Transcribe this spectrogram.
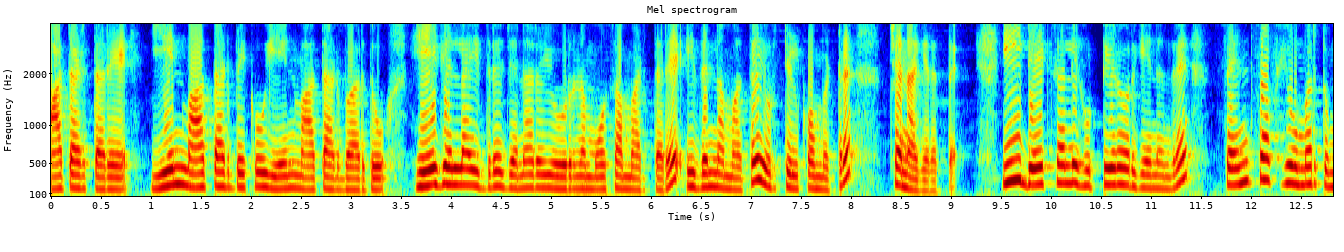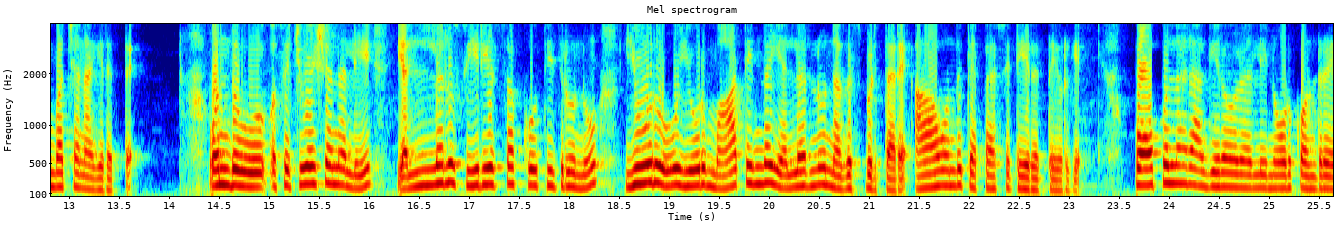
ಮಾತಾಡ್ತಾರೆ, ಏನು ಮಾತಾಡಬೇಕು, ಏನು ಮಾತಾಡಬಾರ್ದು, ಹೇಗೆಲ್ಲ ಇದ್ದರೆ ಜನರು ಇವ್ರನ್ನ ಮೋಸ ಮಾಡ್ತಾರೆ, ಇದನ್ನು ಮಾತ್ರ ಇವ್ರು ತಿಳ್ಕೊಂಬಿಟ್ರೆ ಚೆನ್ನಾಗಿರುತ್ತೆ. ಈ ಡೇಟ್ಸಲ್ಲಿ ಹುಟ್ಟಿರೋರಿಗೆ ಏನಂದರೆ ಸೆನ್ಸ್ ಆಫ್ ಹ್ಯೂಮರ್ ತುಂಬ ಚೆನ್ನಾಗಿರುತ್ತೆ. ಒಂದು ಸಿಚುವೇಶನಲ್ಲಿ ಎಲ್ಲರೂ ಸೀರಿಯಸ್ ಆಗಿ ಕೂತಿದ್ರು ಇವರು, ಇವ್ರ ಮಾತಿಂದ ಎಲ್ಲರನ್ನೂ ನಗಸ್ಬಿಡ್ತಾರೆ. ಆ ಒಂದು ಕೆಪಾಸಿಟಿ ಇರುತ್ತೆ ಇವ್ರಿಗೆ. ಪಾಪ್ಯುಲರ್ ಆಗಿರೋರಲ್ಲಿ ನೋಡಿಕೊಂಡ್ರೆ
